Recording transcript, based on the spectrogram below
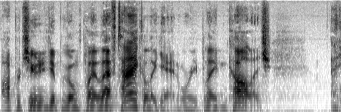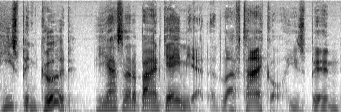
opportunity to go and play left tackle again, where he played in college. And he's been good. He hasn't had a bad game yet at left tackle. He's been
